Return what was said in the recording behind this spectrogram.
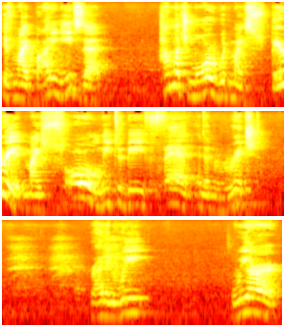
if my body needs that, how much more would my spirit, my soul need to be fed and enriched? Right? And we we are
